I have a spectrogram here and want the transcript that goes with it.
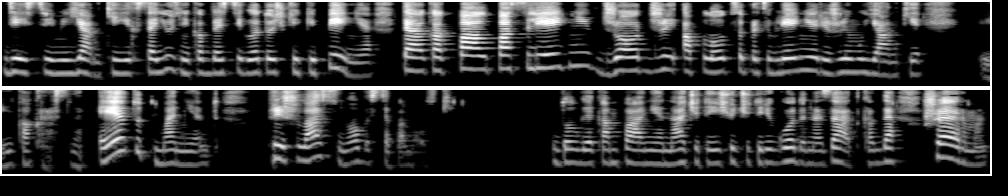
действиями Янки и их союзников достигло точки кипения, так как пал последний в Джорджии оплот сопротивления режиму Янки. И как раз на этот момент пришлась новость о помолвке. Долгая кампания, начатая еще четыре года назад, когда Шерман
